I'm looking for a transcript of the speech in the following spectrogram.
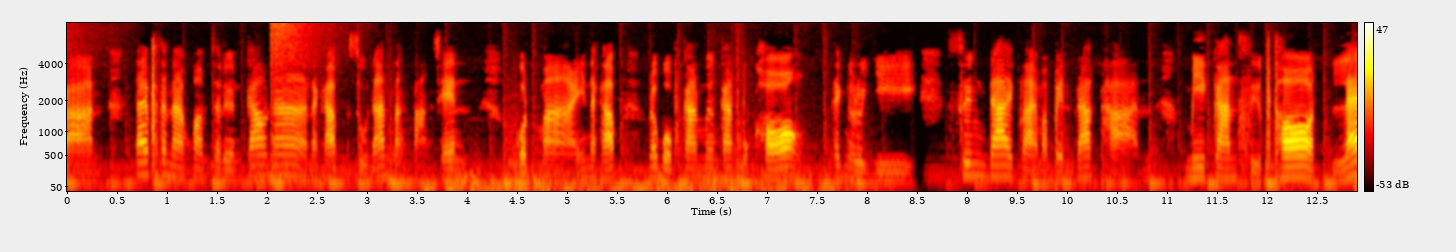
ราณ ได้พัฒนาความเจริญก้าวหน้านะครับสู่ด้านต่างๆ เช่น กฎหมายนะครับ ระบบการเมืองการปกครอง เทคโนโลยี ซึ่งได้กลายมาเป็นรากฐาน มีการสืบทอดและ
